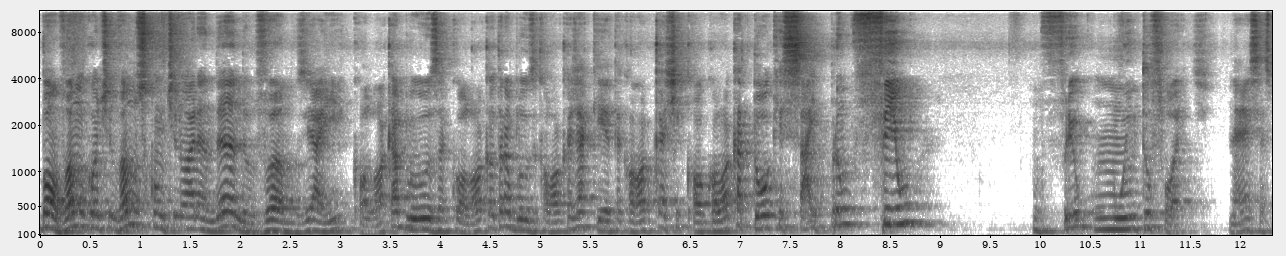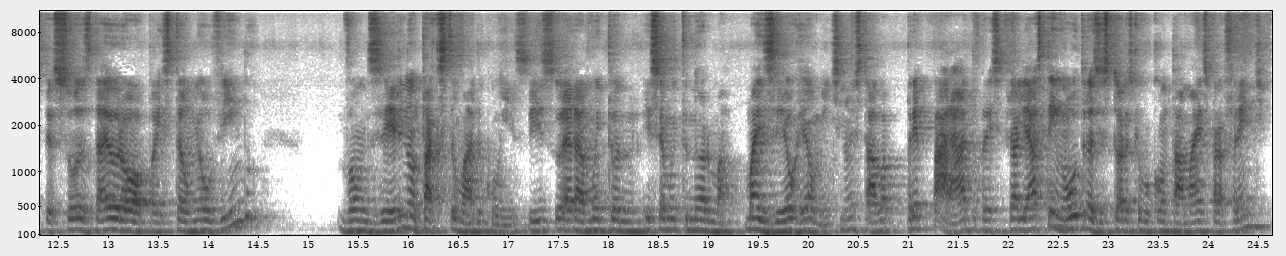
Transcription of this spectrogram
Bom, vamos, continu vamos continuar andando? Vamos. E aí, coloca a blusa, coloca outra blusa, coloca a jaqueta, coloca o cachecol, coloca a touca e sai para um frio, um frio muito forte. Né? Se as pessoas da Europa estão me ouvindo, vão dizer ele não está acostumado com isso. Isso era muito, isso é muito normal. Mas eu realmente não estava preparado para esse frio. Aliás, tem outras histórias que eu vou contar mais para frente.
